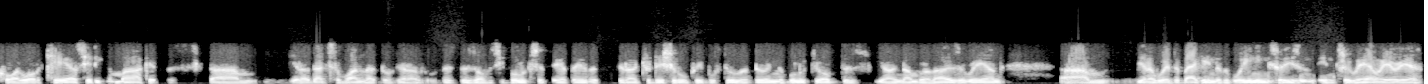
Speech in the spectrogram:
quite a lot of cows hitting the market. Um, you know, that's the one that you know. There's, there's, obviously bullocks out there that you know traditional people still are doing the bullock job. There's you know a number of those around. Um, you know, we're the back end of the weaning season in through our area,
